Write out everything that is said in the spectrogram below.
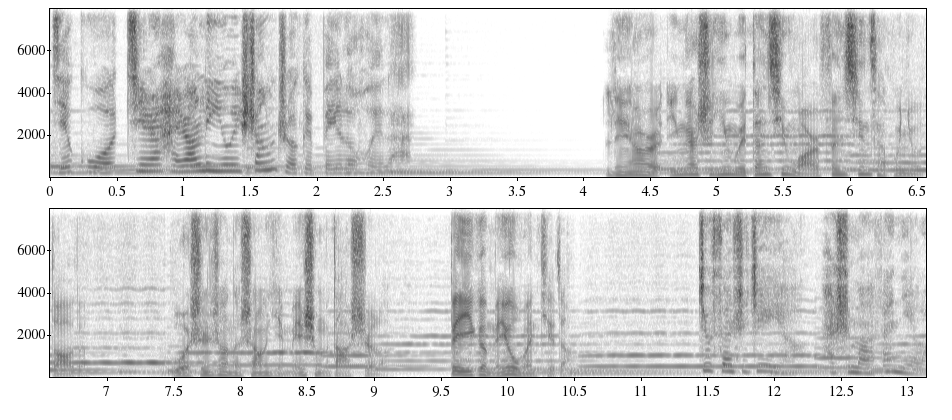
结果竟然还让另一位伤者给背了回来。灵儿应该是因为担心我而分心才会扭到的。我身上的伤也没什么大事了，背一个没有问题的。就算是这样，还是麻烦你了。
